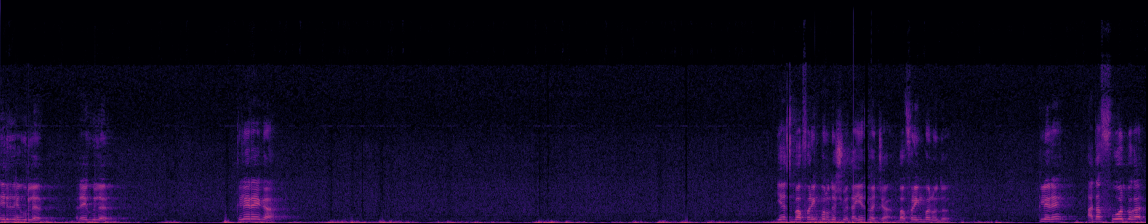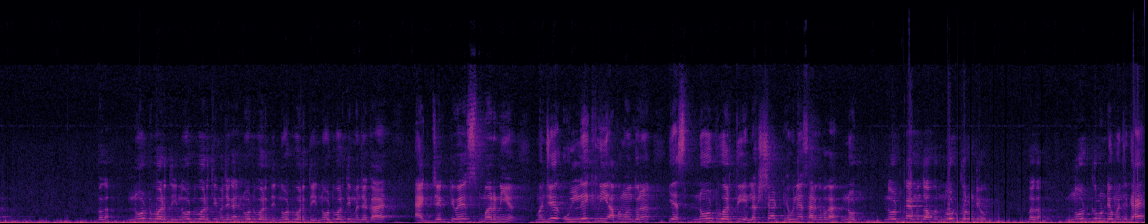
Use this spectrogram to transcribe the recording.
इरेग्युलर रेग्युलर क्लिअर आहे का? येस बफरिंग पण होतं श्वेता. येस बच्चा. बफरिंग पण होतं. क्लिअर आहे? आता फोर्थ बघा. बघा नोटवरती नोटवरती म्हणजे काय? नोटवरती नोटवरती नोटवरती म्हणजे काय? ॲक्जेक्टिव्ह आहे स्मरणीय. म्हणजे उल्लेखनीय. आपण म्हणतो ना येस नोटवरती लक्षात ठेवण्यासारखं बघा नोट नोट काय म्हणतो आपण? नोट करून ठेव. बघा नोट करून ठेव म्हणजे काय?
